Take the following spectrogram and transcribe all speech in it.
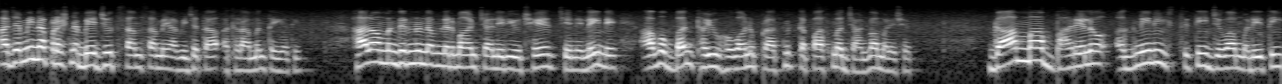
આ જમીનના પ્રશ્ન બે જૂથ સામસામે આવી જતા અથડામણ થઈ હતી. હાલમાં મંદિરનું નવનિર્માણ ચાલી રહ્યું છે, જેને લઈને આવો બંધ થયું હોવાનું પ્રાથમિક તપાસમાં જાણવા મળે છે. ગામમાં ભારેલો અગ્નિની સ્થિતિ જોવા મળી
